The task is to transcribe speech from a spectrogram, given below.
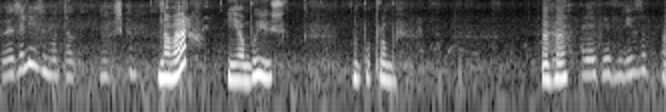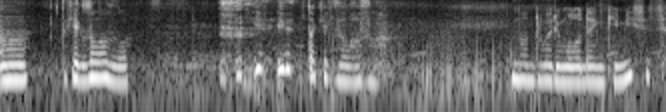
Давай заліземо так ножками. Наверх? Я боюсь. Ну попробуй. Ага, А як я злізу? ага. Так як залазила. Так як залазила. На дворі молоденький місяць.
